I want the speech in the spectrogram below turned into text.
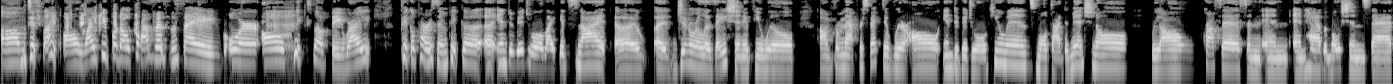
Um, just like all white people don't process the same or all pick something, right? Pick a person, pick a, a individual. Like it's not a, a generalization, if you will. Um, from that perspective, we're all individual humans, multidimensional. We all process and and and have emotions that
